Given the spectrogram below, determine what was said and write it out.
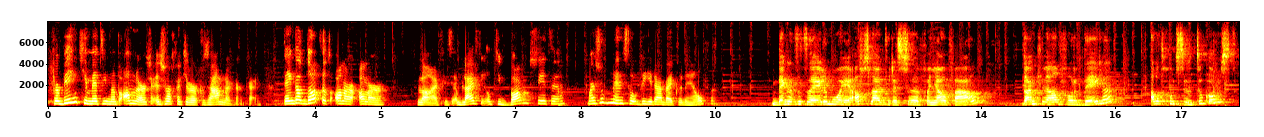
Verbind je met iemand anders en zorg dat je er gezamenlijk naar kijkt. Ik denk dat dat het aller, allerbelangrijkste is. En blijf niet op die bank zitten, maar zoek mensen op die je daarbij kunnen helpen. Ik denk dat het een hele mooie afsluiter is uh, van jouw verhaal. Dankjewel voor het delen. Al het goeds in de toekomst.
